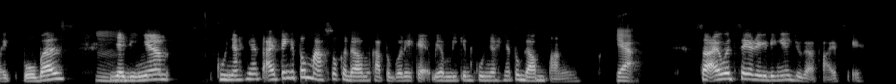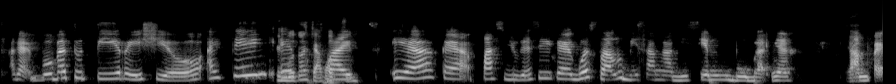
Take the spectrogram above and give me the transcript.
like bobas. Hmm. Jadinya kunyahnya I think itu masuk ke dalam kategori kayak yang bikin kunyahnya tuh gampang. Ya. So I would say ratingnya juga 5 sih. Okay, boba to tea ratio, I think Sing it's cakep quite iya kayak pas juga sih kayak gue selalu bisa ngabisin bobanya Ya. sampai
